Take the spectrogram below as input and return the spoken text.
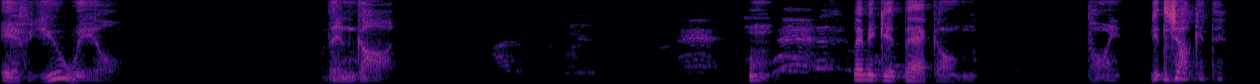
If you will, then God. Hmm. Let me get back on point. Did y'all get that?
